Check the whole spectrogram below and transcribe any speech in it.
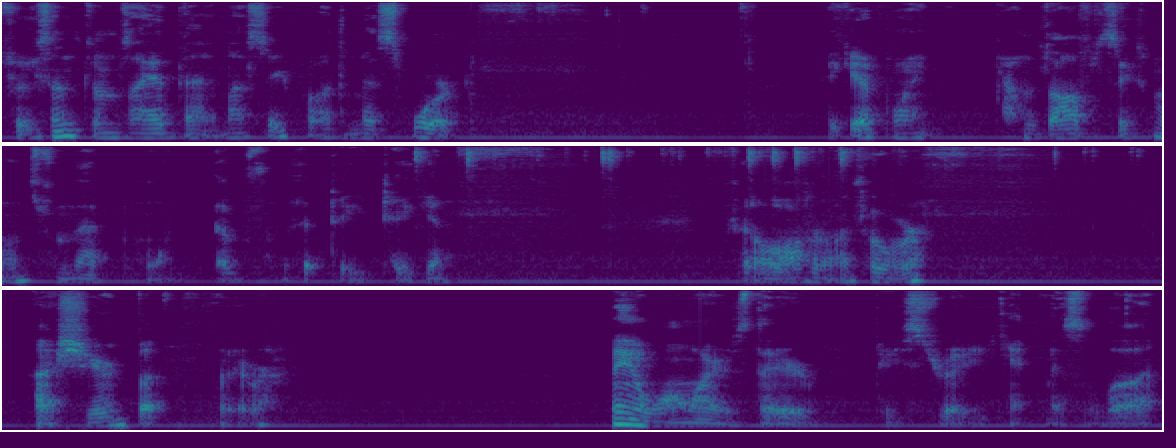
flu symptoms. I had that last April. I had to miss work. At that point, comes off six months from that point of that date taken. Fell off in October last year, but whatever. Being a Walmart is there, pretty straight. You can't miss a lot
